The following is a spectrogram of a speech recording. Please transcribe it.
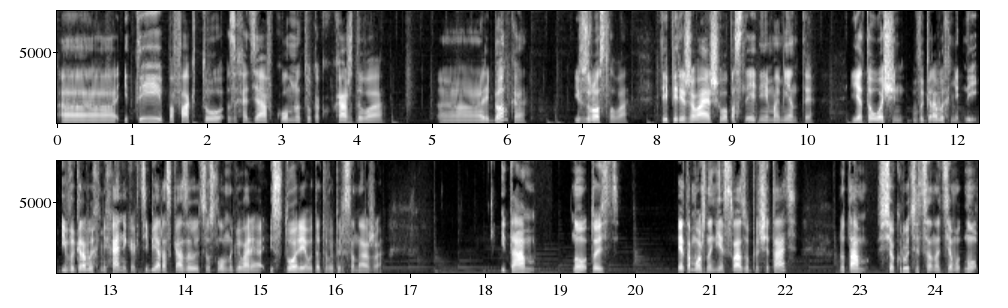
А, И ты, по факту, заходя в комнату, как у каждого ребенка и взрослого, ты переживаешь его последние моменты. И это очень в игровых... и в игровых механиках тебе рассказывается, условно говоря, история вот этого персонажа. И там, ну, то есть, это можно не сразу прочитать, но там все крутится на тему, ну,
